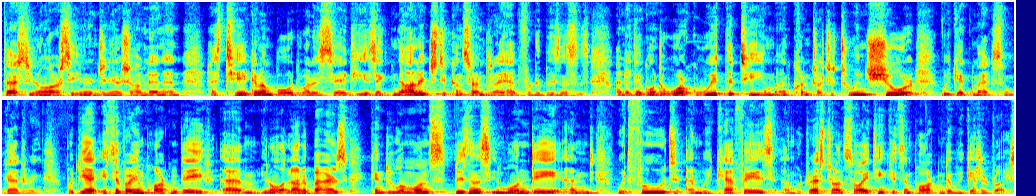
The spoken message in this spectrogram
that, you know, our senior engineer, Sean Lennon has taken on board what I said. He has acknowledged the concern that I have for the businesses and that they're going to work with the team and contractor to ensure we get maximum gathering. But yeah, it's a very important day. Um, you know, a lot of bars can do a month's business in one day and with food and with cafes and with restaurants. So I think it's important that we get it right.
